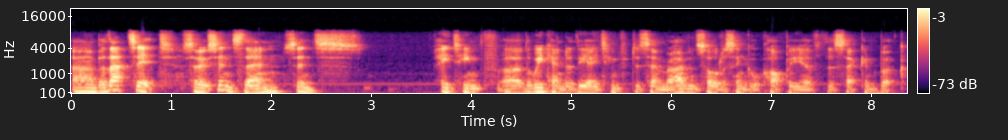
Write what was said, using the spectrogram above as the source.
Uh, but that's it. So since then, since 18th, uh, the weekend of the 18th of December, I haven't sold a single copy of the second book.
